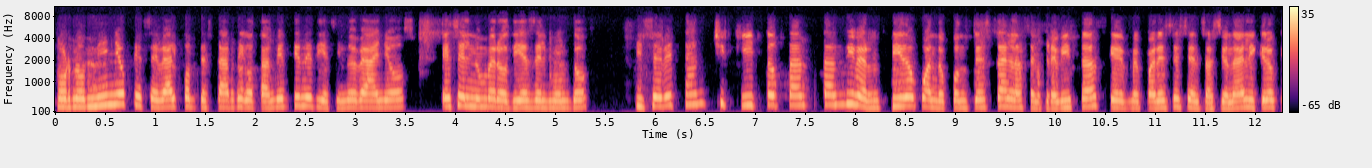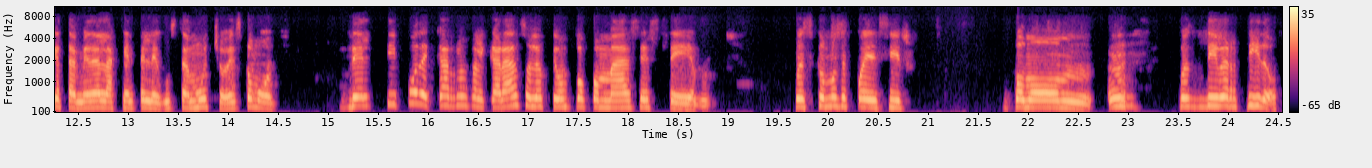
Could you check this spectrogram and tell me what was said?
por lo niño que se ve al contestar, digo, también tiene 19 años, es el número 10 del mundo y se ve tan chiquito, tan, tan divertido cuando contesta en las entrevistas que me parece sensacional y creo que también a la gente le gusta mucho. Es como del tipo de Carlos Alcaraz, solo que un poco más, este, pues, ¿cómo se puede decir? Como, mm, pues, divertido,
